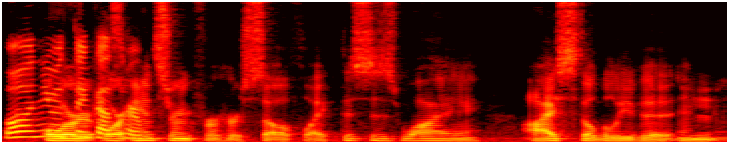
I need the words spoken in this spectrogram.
Well, and you or would think or her answering for herself like this is why I still believe it and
